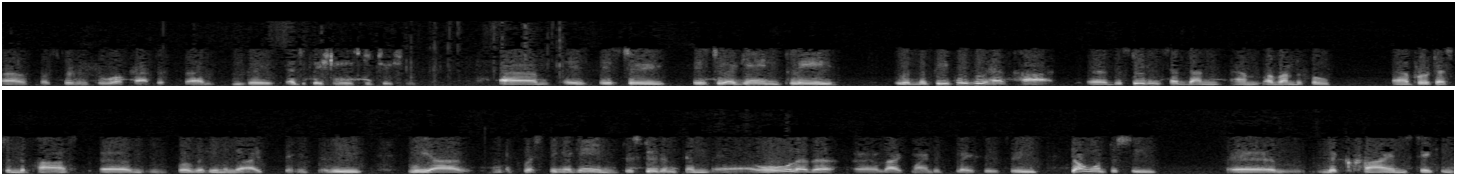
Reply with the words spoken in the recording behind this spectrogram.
uh, for students to walk out of um, the educational institution. Um, is is to is to again plead with the people who have heart. Uh, the students have done um, a wonderful uh, protest in the past um, for the human rights thing. We we are requesting again to students and uh, all other uh, like-minded places. We don't want to see um, the crimes taking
